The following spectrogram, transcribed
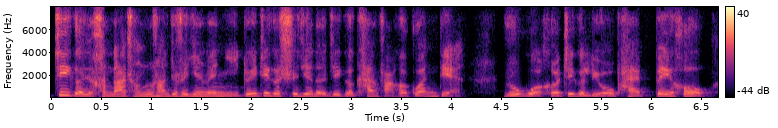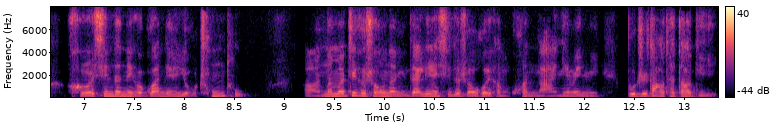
这个很大程度上就是因为你对这个世界的这个看法和观点，如果和这个流派背后核心的那个观点有冲突。啊，那么这个时候呢，你在练习的时候会很困难，因为你不知道他到底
